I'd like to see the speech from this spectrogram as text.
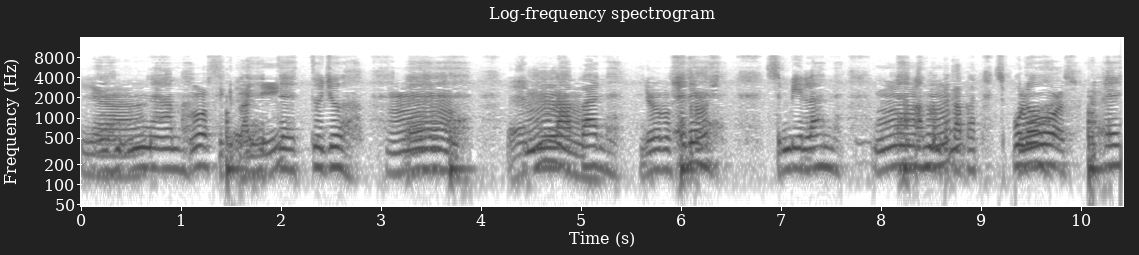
Ya. eh, enam, Terus, sedikit lagi. eh, tujuh, Hmm. eh, eh, delapan, Ya, eh, sembilan, Hmm, sampai hmm. kapan? Sepuluh, eh,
